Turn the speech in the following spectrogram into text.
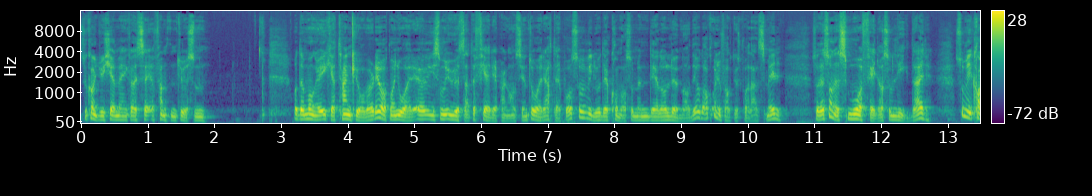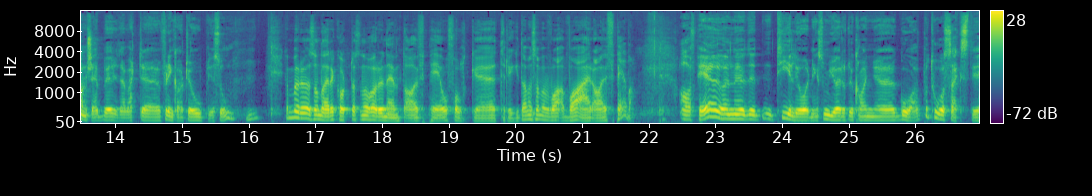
så kan du tjene 15 000. Og det mange ikke tenker over, det er at man år, hvis man utsetter feriepengene sine til året etterpå, så vil jo det komme som en del av lønna di, og da kan du faktisk få deg en smell. Så det er sånne småfeller som ligger der, som vi kanskje burde vært eh, flinkere til å opplyse om. Kan bare sånn der kort, altså Nå har du nevnt AFP og folketrygda, men så, hva, hva er AFP, da? AFP er jo en eh, tidlig ordning som gjør at du kan eh, gå av på 62,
